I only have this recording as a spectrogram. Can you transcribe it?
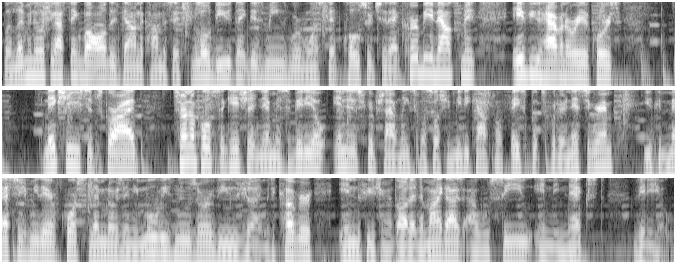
But let me know what you guys think about all this down in the comment section below. Do you think this means we're one step closer to that Kirby announcement? If you haven't already, of course, make sure you subscribe Turn on post notification and never miss a video. In the description, I have links to my social media accounts on Facebook, Twitter, and Instagram. You can message me there, of course, let me know if there's any movies, news, or reviews you'd like me to cover in the future. And with all that in mind, guys, I will see you in the next video.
